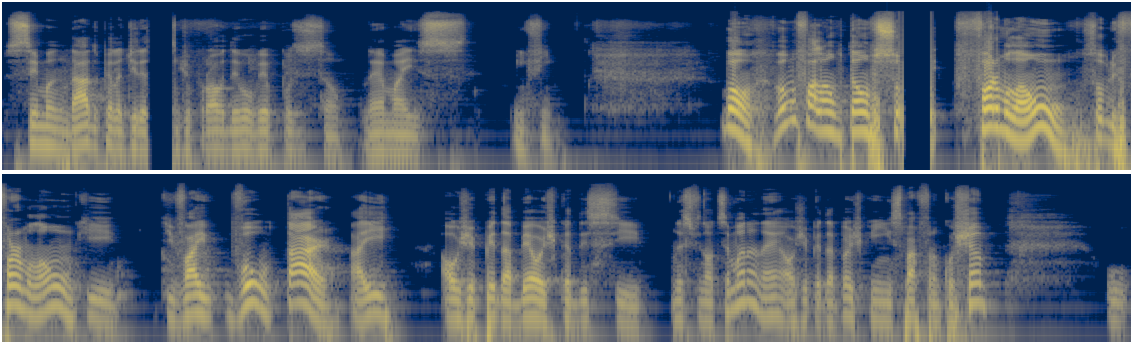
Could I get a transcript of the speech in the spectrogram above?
ser mandado pela direção de prova devolver a posição, né? Mas, enfim. Bom, vamos falar então sobre Fórmula 1, sobre Fórmula 1 que, que vai voltar aí ao GP da Bélgica desse nesse final de semana, né? Ao GP da Bélgica em Spa-Francorchamps. O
